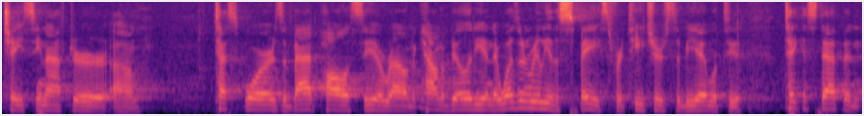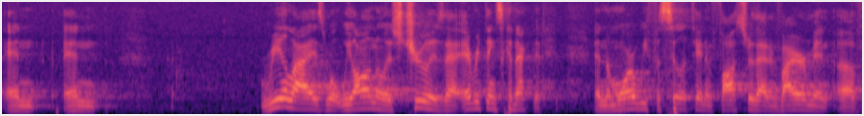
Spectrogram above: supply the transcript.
chasing after um, test scores, a bad policy around accountability, and there wasn't really the space for teachers to be able to take a step and, and, and realize what we all know is true is that everything's connected. And the more we facilitate and foster that environment of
